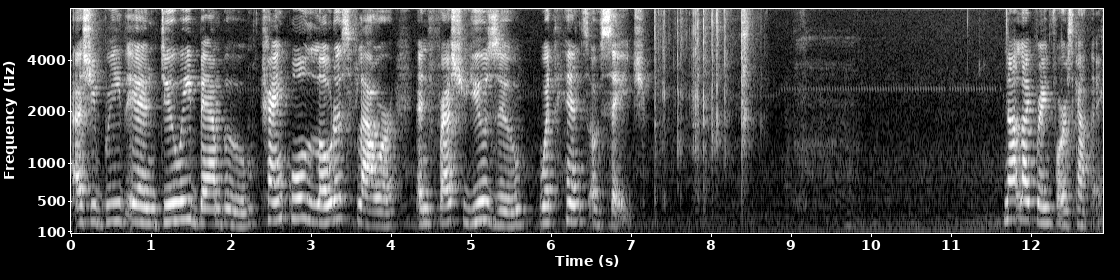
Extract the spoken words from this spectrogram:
as you breathe in dewy bamboo, tranquil lotus flower, and fresh yuzu with hints of sage. Not like Rainforest Cafe.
